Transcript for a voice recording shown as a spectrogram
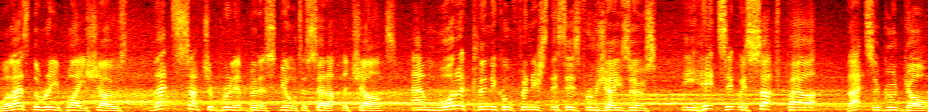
Well, as the replay shows, that's such a brilliant bit of skill to set up the chance. And what a clinical finish this is from Jesus. He hits it with such power. That's a good goal.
